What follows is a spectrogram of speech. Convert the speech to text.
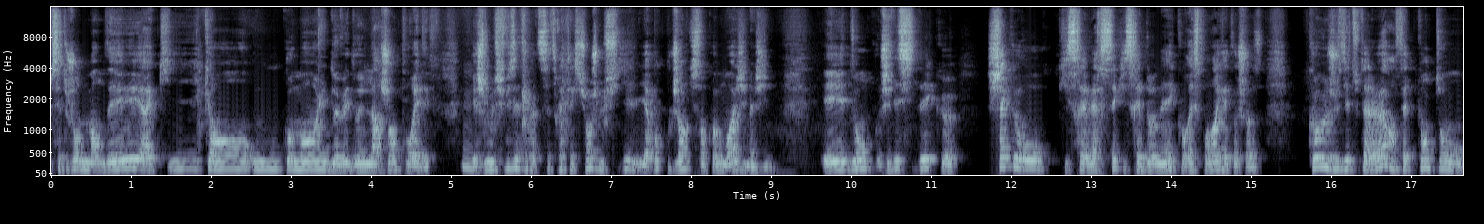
s'est toujours demandé à qui, quand ou comment il devait donner de l'argent pour aider. Hmm. Et je me suis fait cette, cette réflexion. Je me suis dit, il y a beaucoup de gens qui sont comme moi, j'imagine. Et donc, j'ai décidé que chaque euro qui serait versé, qui serait donné, correspondra à quelque chose. Comme je vous disais tout à l'heure, en fait, quand on,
